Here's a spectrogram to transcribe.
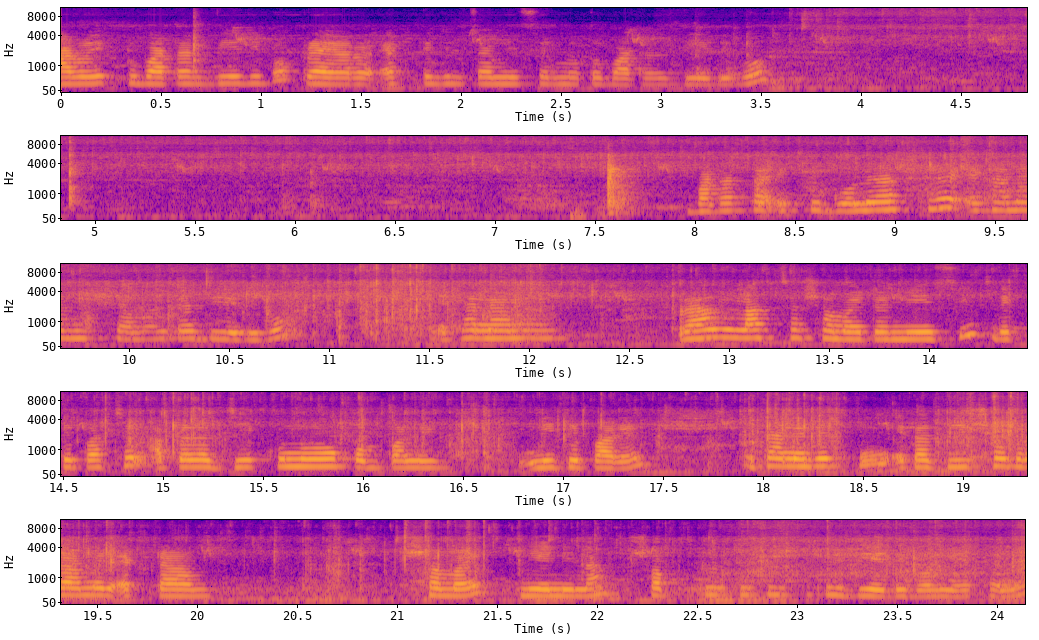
আরও একটু বাটার দিয়ে দিব। প্রায় আরও এক টেবিল চামচের মতো বাটার দিয়ে দিব। বাটারটা একটু গলে আসলে এখানে আমি সময়টা দিয়ে দিব। এখানে আমি প্রাণ লাচ্ছা সময়টা নিয়েছি। দেখতে পাচ্ছেন, আপনারা যে কোনো কোম্পানির নিতে পারেন। এখানে দেখুন, এটা দুইশো গ্রামের একটা সময় নিয়ে নিলাম। সব কিছু দিয়ে দেবো আমি এখানে।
